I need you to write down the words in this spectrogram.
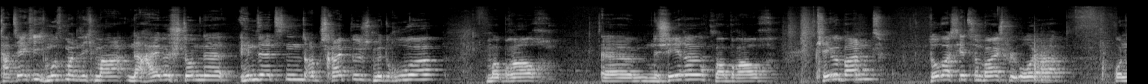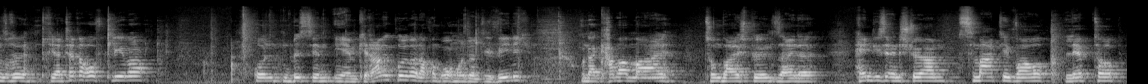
tatsächlich muss man sich mal eine halbe Stunde hinsetzen am Schreibtisch mit Ruhe. Man braucht äh, eine Schere, man braucht Klebeband, sowas hier zum Beispiel oder unsere Trianterra Aufkleber und ein bisschen EM-Keramikpulver, davon braucht man relativ wenig. Und dann kann man mal zum Beispiel seine Handys entstören, Smart TV, Laptop,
